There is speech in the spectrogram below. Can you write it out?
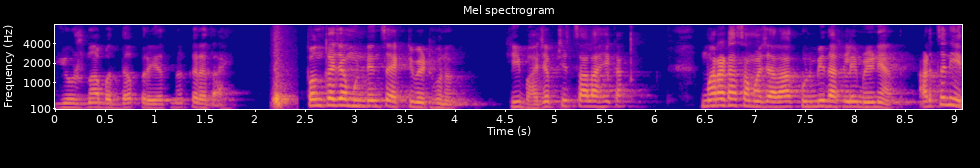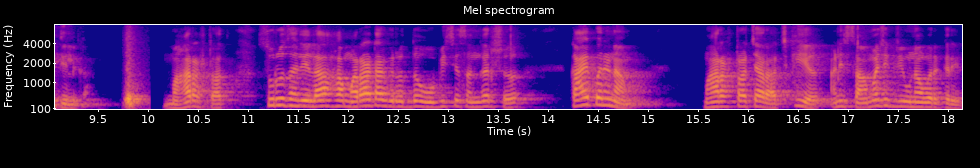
योजनाबद्ध प्रयत्न करत आहे. पंकजा मुंडेंचं ॲक्टिवेट होणं ही भाजपचीच चाल आहे का? मराठा समाजाला कुणबी दाखले मिळण्यात अडचणी येतील का? महाराष्ट्रात सुरू झालेला हा मराठा विरुद्ध ओबीसी संघर्ष काय परिणाम महाराष्ट्राच्या राजकीय आणि सामाजिक जीवनावर करेल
